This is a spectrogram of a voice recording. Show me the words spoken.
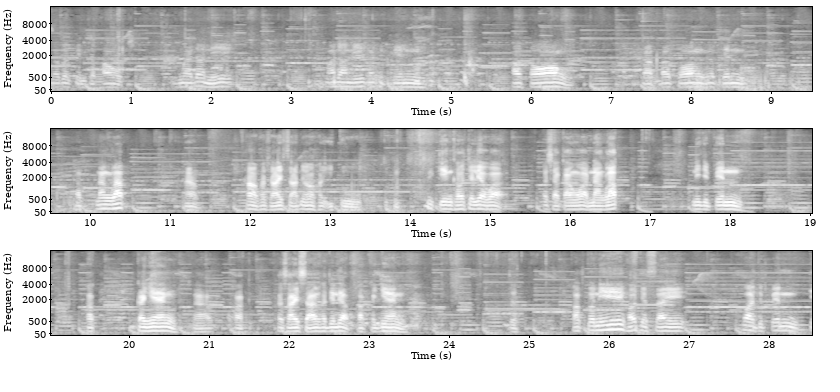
แล้วก็เป็นสะเพรามาด้านนี้ มาด้านนี้ก็จะเป็นข้าวตองจากข้าวตองก็เป็นผักนางรักครับถ้าภาษาอีสานเรียกว่าอีตูที่เก่งเขาจะเรียกว่าภาษากลางว่านางรัก นี่จะเป็น ผักกระแยงนะครับผักภาษาอีสานเขาจะเรียกผักกระแยงผักตัวนี้เขาจะใส่ว่าจะเป็นแก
